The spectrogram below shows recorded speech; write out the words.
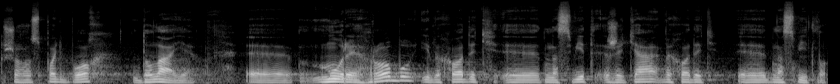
що Господь Бог долає мури гробу і виходить е, на світ життя, виходить е, на світло.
